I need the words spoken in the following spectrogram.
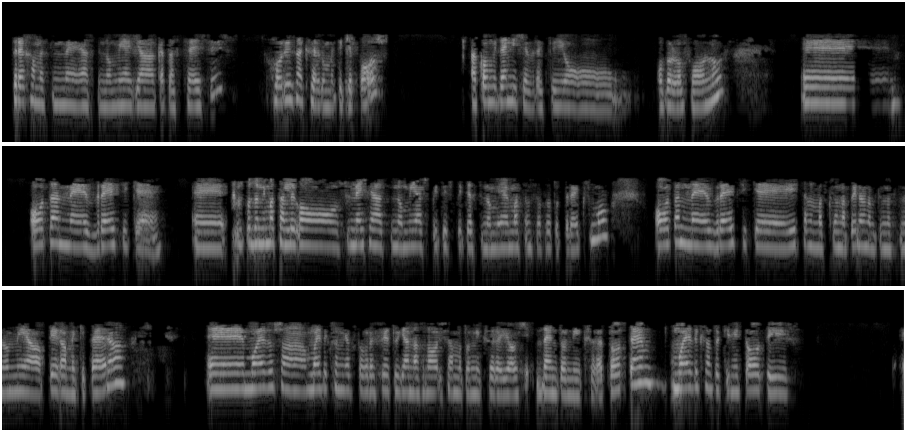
τρέχαμε στην ε, αστυνομία για καταθέσεις, χωρίς να ξέρουμε τι και πώς. Ακόμη δεν είχε βρεθεί ο, ο δολοφόνος. Ε, όταν ε, βρέθηκε, ε, τέλος πάντων ήμασταν λίγο συνέχεια αστυνομία, σπίτι, σπίτι, αστυνομία, ήμασταν σε αυτό το τρέξιμο. Όταν ε, βρέθηκε, ήρθαν να μας ξαναπήραν από την αστυνομία, πήγαμε εκεί πέρα. Ε, μου, έδωσα, μου έδειξαν μια φωτογραφία του για να γνώρισα αν τον ήξερα ή όχι. Δεν τον ήξερα τότε. Μου έδειξαν το κινητό της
